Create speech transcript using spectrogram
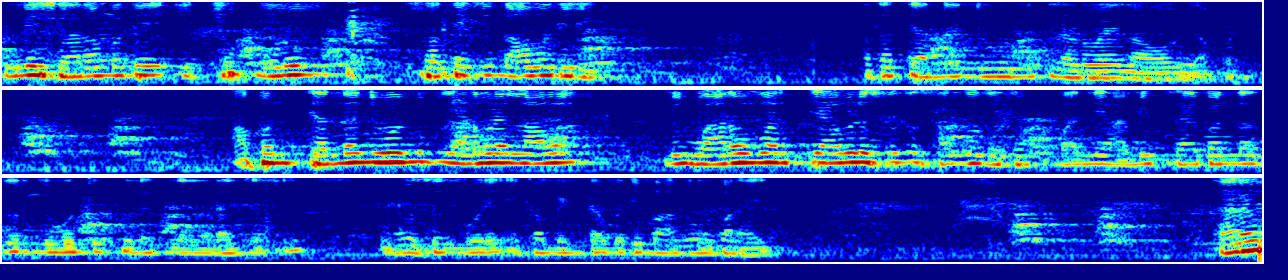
पुणे शहरामध्ये इच्छुक म्हणून स्वतःची नावं दिली आता त्यांना निवडणूक लढवायला लावावी आपण. आपण त्यांना निवडणूक लढवायला लावा. मी वारंवार त्यावेळेस सुद्धा सांगत होतो मान्य अमित साहेबांना जर निवडणूक पुण्यात लढायची असेल वसंत एका मिनिटामध्ये मागं उभा राहील. कारण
